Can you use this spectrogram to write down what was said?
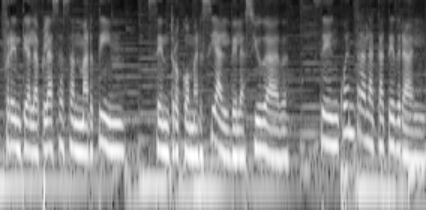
Frente a la Plaza San Martín, centro comercial de la ciudad, se encuentra la catedral.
